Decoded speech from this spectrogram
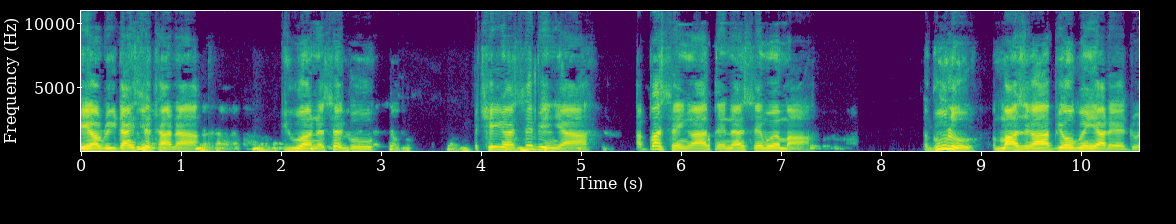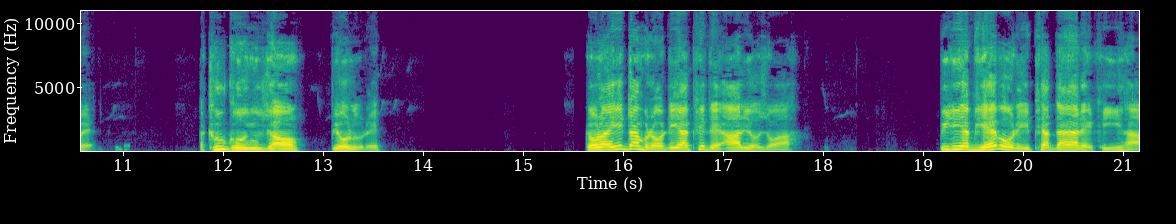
AR တိုင်းစစ်ဌာန UR 29အခြေခံစစ်ပညာအပတ်စဉ်ကသင်တန်းဆင်းပွဲမှာအခုလိုအမှားစကားပြောခွင့်ရတဲ့အတွက်အထူးဂုဏ်ယူကြောင်းပြောလိုတယ်တော်လိုင်းရေးတံပတော်တရားဖြစ်တဲ့အားလျော်စွာ PDF ရဲဘော်တွေဖြတ်တန်းရတဲ့ခီးဟာ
